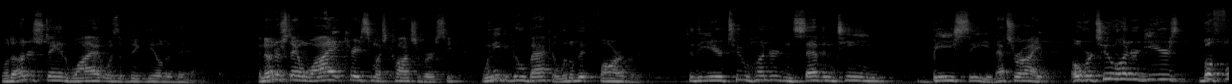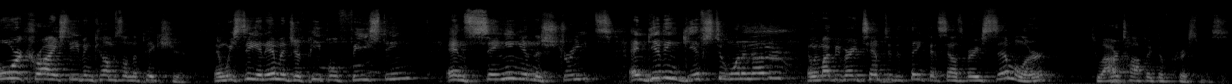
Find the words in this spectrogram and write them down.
Well, to understand why it was a big deal to them and understand why it carries so much controversy, we need to go back a little bit farther to the year 217 BC. That's right. Over 200 years before Christ even comes on the picture. And we see an image of people feasting and singing in the streets and giving gifts to one another. And we might be very tempted to think that sounds very similar to our topic of Christmas.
